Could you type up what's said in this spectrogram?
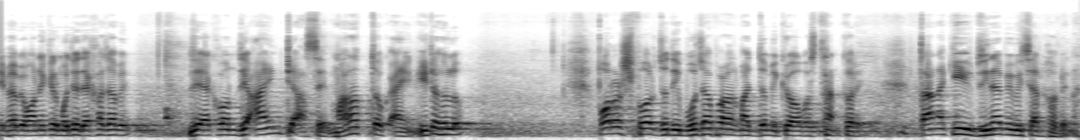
এভাবে অনেকের মধ্যে দেখা যাবে যে এখন যে আইনটা আছে, মারাত্মক আইন, এটা হলো পরস্পর যদি বোঝাপড়ার মাধ্যমে কেউ অবস্থান করে, তা নাকি জিনাবে বিচার হবে না।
